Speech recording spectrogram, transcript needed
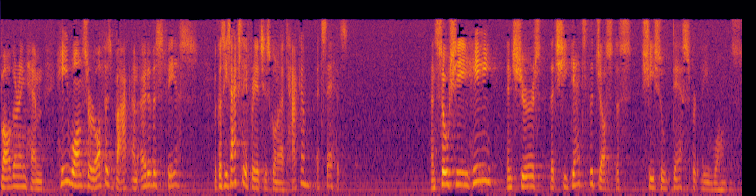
bothering him, he wants her off his back and out of his face. Because he's actually afraid she's going to attack him, it says. And so she, he ensures that she gets the justice she so desperately wants.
